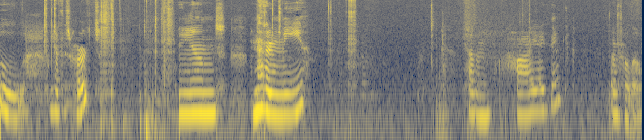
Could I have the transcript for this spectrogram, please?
Ooh, we have this heart. And another me. We have an hi, I think. Or hello.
